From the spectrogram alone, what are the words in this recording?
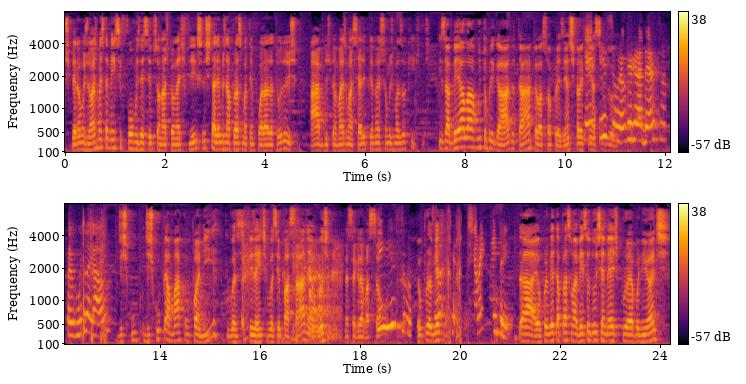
Esperamos nós, mas também se formos decepcionados pela Netflix, estaremos na próxima temporada todos ávidos para mais uma série, porque nós somos masoquistas. Isabela, muito obrigado, tá? Pela sua presença. Espero que Que tenha isso, sido. eu que agradeço. Foi muito legal. Desculpe, desculpe a má companhia que você fez a gente você passar, né, hoje, nessa Que gravação. isso? Eu prometo. Chama- Chamem sempre. Ah, eu prometo a próxima vez eu dou os remédios pro Ebony antes,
